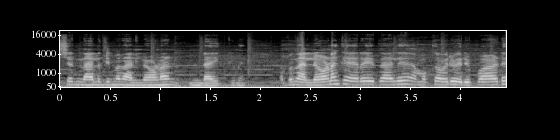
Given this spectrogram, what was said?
പക്ഷെ എന്നാലും ഇതിമ്മ നല്ലോണം ഉണ്ടായിക്കണ്. അപ്പോൾ നല്ലോണം കെയർ ചെയ്താൽ നമുക്ക് അവർ ഒരുപാട്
